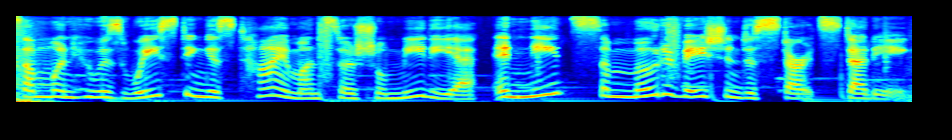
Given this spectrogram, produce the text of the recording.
someone who is wasting his time on social media and needs some motivation to start studying.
